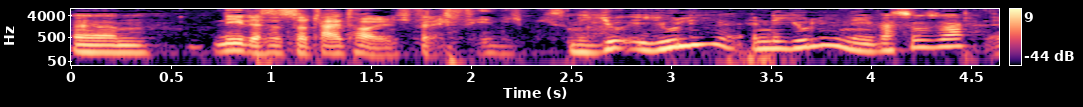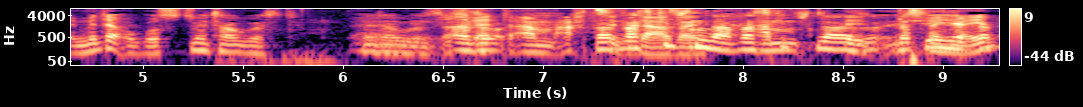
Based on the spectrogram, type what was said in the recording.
Ähm, Nee, das ist total toll. Ich, vielleicht filme ich mich so. Ju Juli? Ende Juli? Nee, was hast du gesagt? Äh, Mitte August. Mitte August. Mitte Ähm, August. ich werde am 18. was da gibt's sein. denn da? Was am, gibt's denn da? äh, Also, ich das hier eben.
